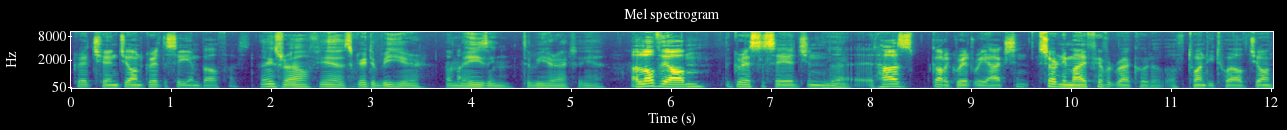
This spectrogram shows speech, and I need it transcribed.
great tune. John, great to see you in Belfast. Thanks, Ralph. Yeah, it's great to be here. Amazing to be here, actually. Yeah. I love the album, The Graceless Age, and Yeah. uh, it has got a great reaction. Certainly my favourite record of, of 2012, John.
